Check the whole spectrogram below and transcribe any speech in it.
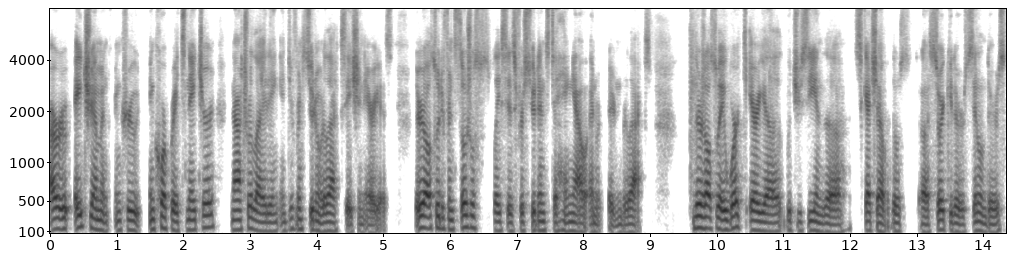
Our atrium incorporates nature, natural lighting, and different student relaxation areas. There are also different social places for students to hang out and, and relax there's also a work area, which you see in the sketch out those uh, circular cylinders,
